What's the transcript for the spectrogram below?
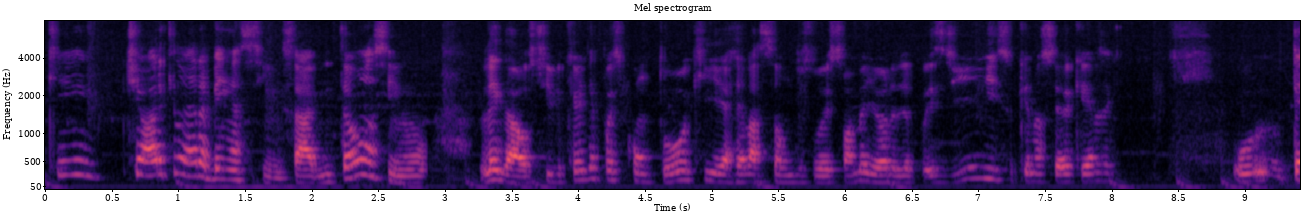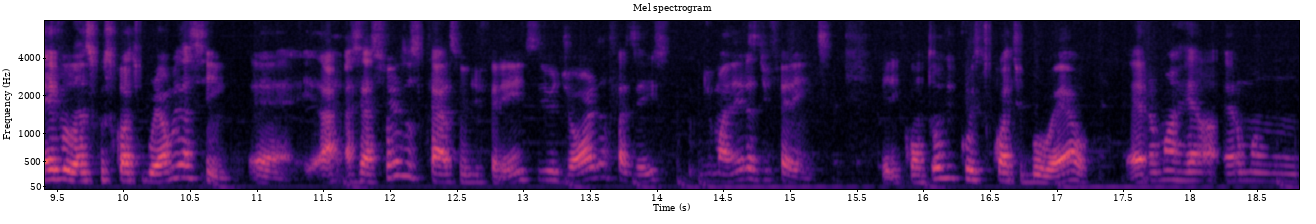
que tinha hora que não era bem assim, sabe? Então, assim, legal, o Steve Kerr depois contou que a relação dos dois só melhora depois disso, que não sei o que, não sei o que. O, teve o lance com o Scott Burrell, mas assim, é, as reações dos caras são diferentes e o Jordan fazia isso de maneiras diferentes. Ele contou que com o Scott Burrell era uma, era uma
